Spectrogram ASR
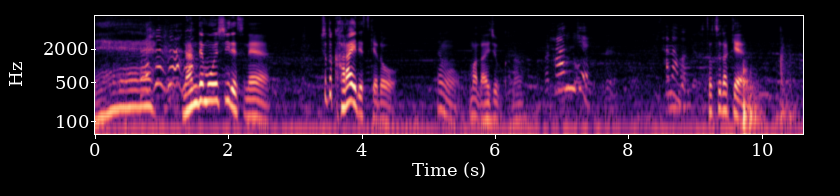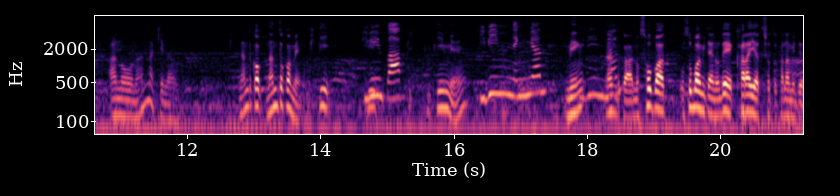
えー、何でも美味しいですね。ちょっと辛いですけどでもまあ大丈夫かな。半毛。花ま一つだけ。あのなんだっけな。なんとかなんとか麺。ピピンピピンバピピン麺？ピピン麺。なんとかあのそばおそばみたいので辛いやつちょっと絡めて。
